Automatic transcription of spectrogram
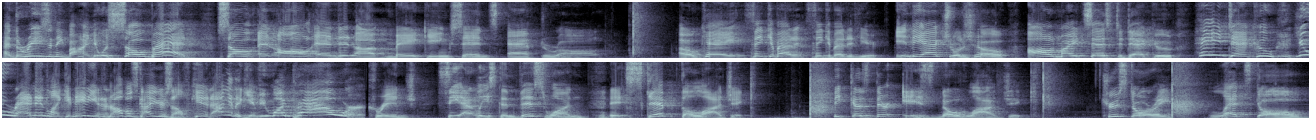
And the reasoning behind it was so bad. So it all ended up making sense after all. Okay, think about it. Think about it here. In the actual show, All Might says to Deku, "Hey Deku, you ran in like an idiot and almost got yourself killed. I'm gonna give you my power." Cringe. See, at least in this one, it skipped the logic because there is no logic. True story. Let's go.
